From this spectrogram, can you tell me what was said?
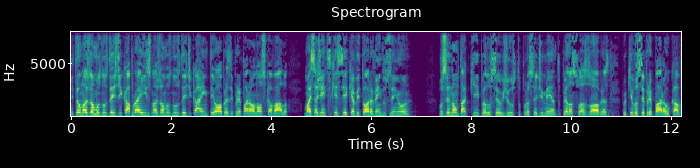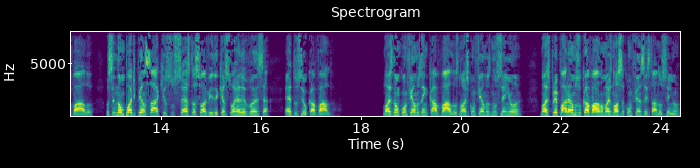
Então, nós vamos nos dedicar para isso, nós vamos nos dedicar em ter obras e preparar o nosso cavalo. Mas se a gente esquecer que a vitória vem do Senhor, você não está aqui pelo seu justo procedimento, pelas suas obras, porque você prepara o cavalo, você não pode pensar que o sucesso da sua vida, que a sua relevância é do seu cavalo. Nós não confiamos em cavalos, nós confiamos no Senhor. Nós preparamos o cavalo, mas nossa confiança está no Senhor.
